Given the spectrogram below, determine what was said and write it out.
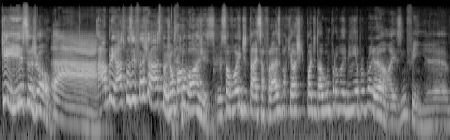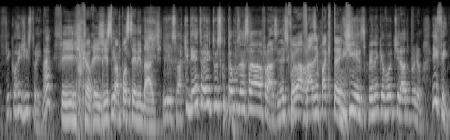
Que isso, João? Ah! Abre aspas e fecha aspas, João Paulo Borges. Eu só vou editar essa frase porque eu acho que pode dar algum probleminha pro programa, mas enfim, é, fica o registro aí, né? Fica o registro para a posteridade. Isso, aqui dentro eu e tu escutamos essa frase, né? Isso Foi uma importa. frase impactante. Isso, pena que eu vou tirar do programa. Enfim,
